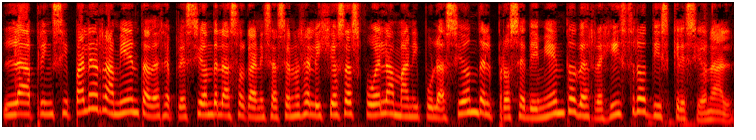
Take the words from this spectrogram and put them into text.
la principal herramienta de represión de las organizaciones religiosas fue la manipulación del procedimiento de registro discrecional.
